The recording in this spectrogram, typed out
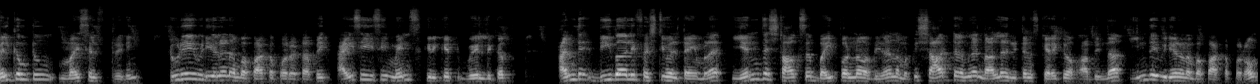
Welcome to my self trading today வீடியோவில் நம்ம பார்க்க போகிற topic ICC men's cricket world cup and Deepavali festival டைமில் எந்த ஸ்டாக்ஸை பை பண்ணோம் அப்படின்னா நமக்கு ஷார்ட் டேர்மில் நல்ல ரிட்டர்ன்ஸ் கிடைக்கும் அப்படின்னு தான் இந்த வீடியோவில் நம்ம பார்க்க போகிறோம்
